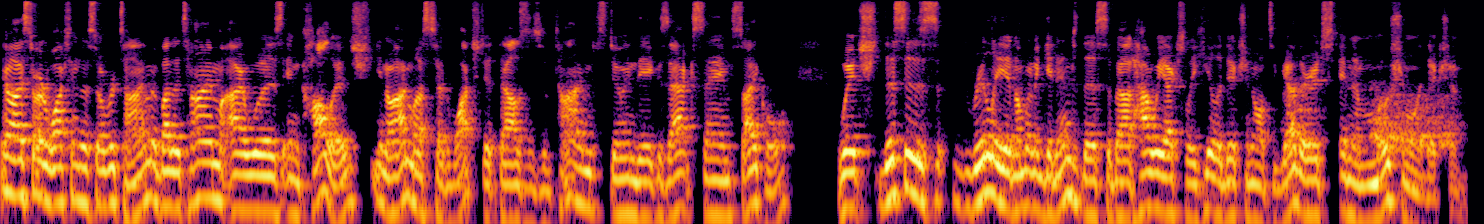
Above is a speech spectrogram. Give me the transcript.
you know, I started watching this over time. And by the time I was in college, you know, I must have watched it thousands of times doing the exact same cycle, which this is really, and I'm going to get into this about how we actually heal addiction altogether. It's an emotional addiction.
